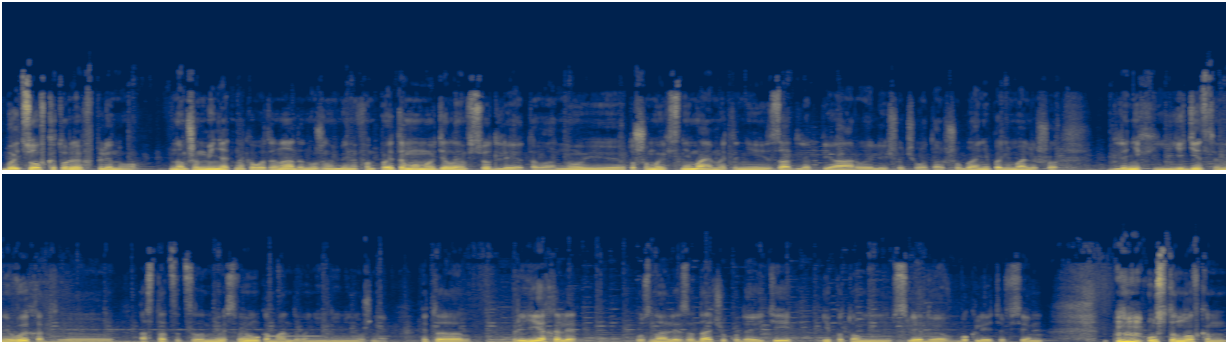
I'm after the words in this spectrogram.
бойцов, которые в плену? Нам же менять на кого-то надо, нужен бенефонд, поэтому мы делаем все для этого. Ну и то, что мы их снимаем, это не за для пиару или еще чего-то, а чтобы они понимали, что для них единственный выход э, остаться целым своему командованию не, не нужны. Это приехали, узнали задачу, куда идти, и потом, следуя в буклете всем установкам,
